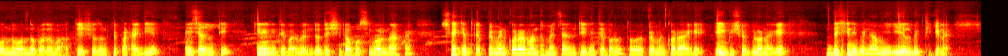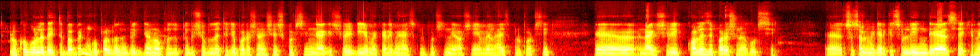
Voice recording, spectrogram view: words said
বন্ধু বান্ধব অথবা আত্মীয় স্বজনকে পাঠিয়ে দিয়ে এই চ্যানেলটি কিনে নিতে পারবেন। যদি সেটাও পসিবল না হয়, সেক্ষেত্রে পেমেন্ট করার মাধ্যমে চ্যানেলটি নিতে পারো। তবে পেমেন্ট করার আগে এই বিষয়গুলো আগে দেখে নেবেন আমি রিয়েল ব্যক্তি কিনা। লক্ষ্য করলে দেখতে পাবেন, গোপালগঞ্জ বিজ্ঞান ও প্রযুক্তি বিশ্ববিদ্যালয় থেকে পড়াশোনা শেষ করছি। Nageshwari DM academy high school পড়ছি Newashi M L high school পড়ছি নাগেশ্বরী কলেজে পড়াশোনা করছি। সোশ্যাল মিডিয়ার কিছু লিঙ্ক দেওয়া আছে এখানে,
